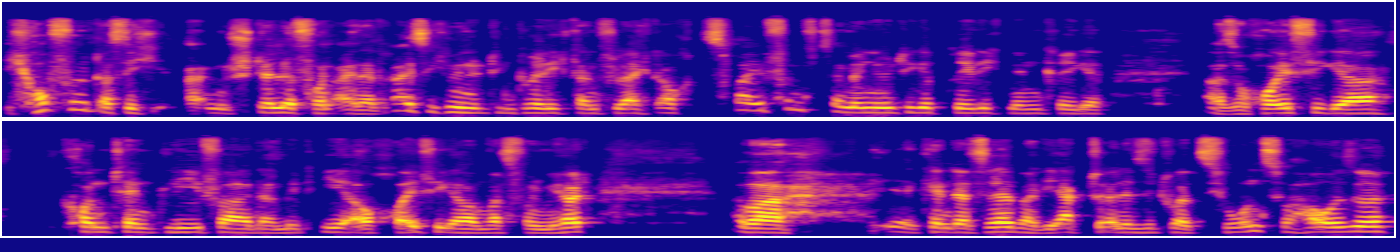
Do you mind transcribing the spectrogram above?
ich hoffe, dass ich anstelle von einer 30-minütigen Predigt dann vielleicht auch zwei 15-minütige Predigten hinkriege. Also häufiger Content liefere, damit ihr auch häufiger was von mir hört. Aber ihr kennt das selber, die aktuelle Situation zu Hause,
